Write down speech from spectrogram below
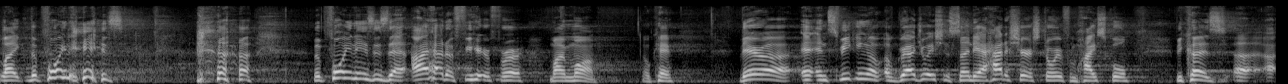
Like the point is, the point is, is that I had a fear for my mom. Okay, there. Uh, and speaking of, of, graduation Sunday, I had to share a story from high school because uh,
